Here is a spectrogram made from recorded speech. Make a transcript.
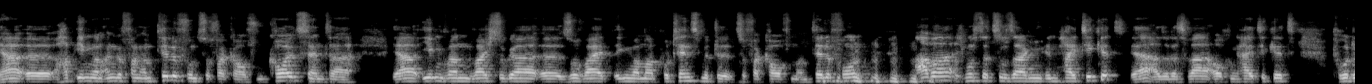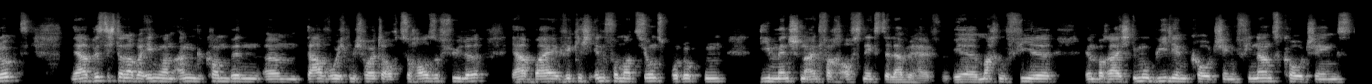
ja, äh, habe irgendwann angefangen am Telefon zu verkaufen, Callcenter, ja, irgendwann war ich sogar äh, so weit, irgendwann mal Potenzmittel zu verkaufen am Telefon. Aber ich muss dazu sagen, im High-Ticket, ja, also das war auch ein High-Ticket-Produkt. Ja, bis ich dann aber irgendwann angekommen bin, ähm, da wo ich mich heute auch zu Hause fühle, ja, bei wirklich Informationsprodukten, die Menschen einfach aufs nächste Level helfen. Wir machen viel im Bereich Immobiliencoaching, Finanzcoachings,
